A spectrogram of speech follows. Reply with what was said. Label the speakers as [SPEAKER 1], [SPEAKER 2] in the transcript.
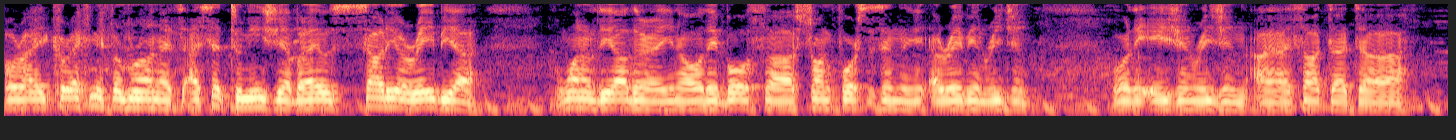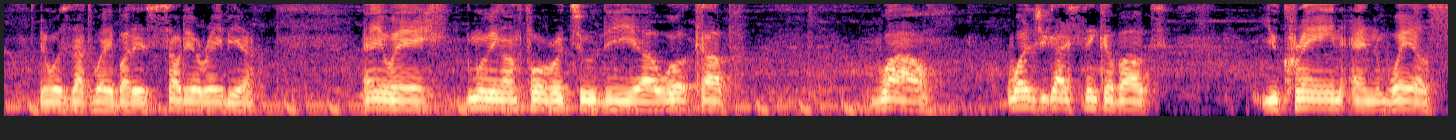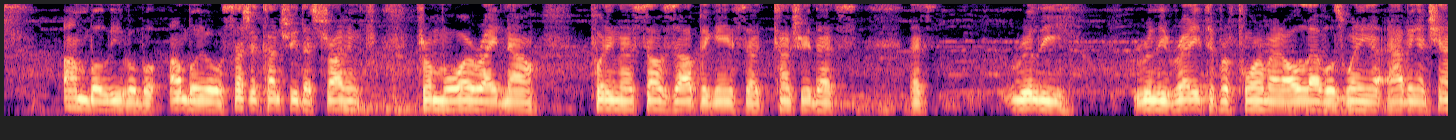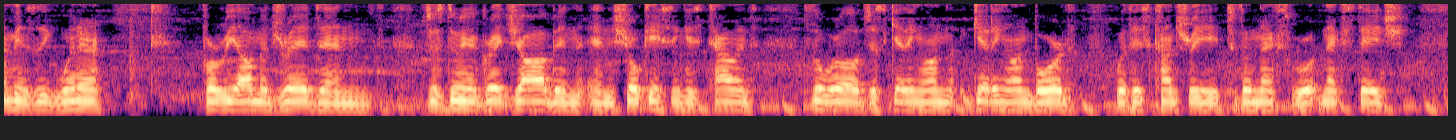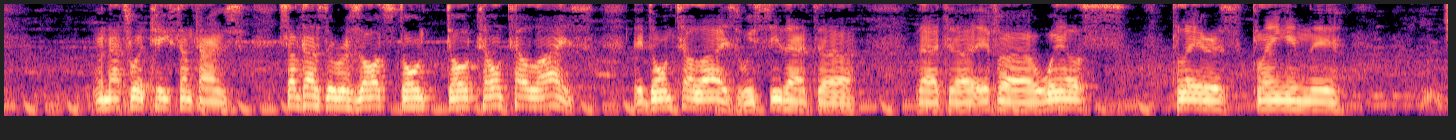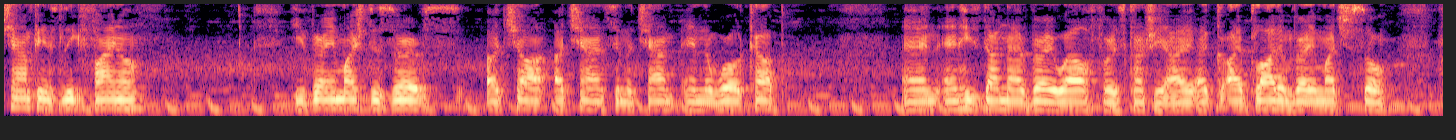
[SPEAKER 1] All right, correct me if I'm wrong. I, I said Tunisia, but it was Saudi Arabia, one or the other. You know, they both uh, strong forces in the Arabian region or the Asian region. I, I thought that uh, it was that way, but it's Saudi Arabia. Anyway, moving on forward to the uh, World Cup. Wow, what did you guys think about Ukraine and Wales? Unbelievable, unbelievable. Such a country that's striving f- from war right now, putting themselves up against a country that's that's really, really ready to perform at all levels, winning, having a Champions League winner for Real Madrid, and just doing a great job in in showcasing his talent to the world, just getting on getting on board with his country to the next next stage and that's what it takes sometimes. Sometimes the results don't don't don't tell lies. They don't tell lies. We see that uh, that uh, if a Wales player is playing in the Champions League final, he very much deserves a, cha- a chance in the champ in the World Cup. And, and he's done that very well for his country. I, I, I applaud him very much so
